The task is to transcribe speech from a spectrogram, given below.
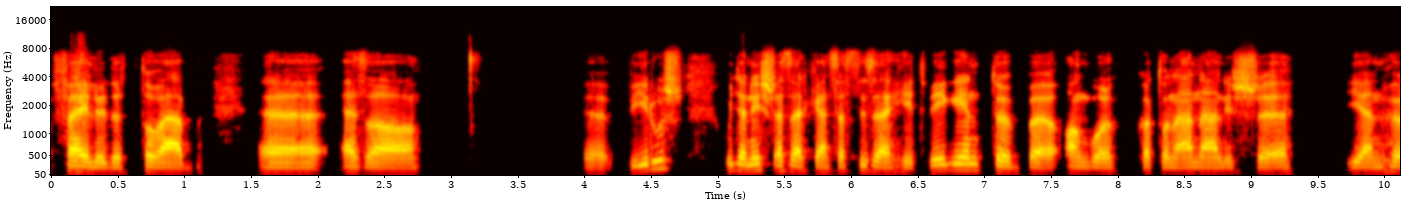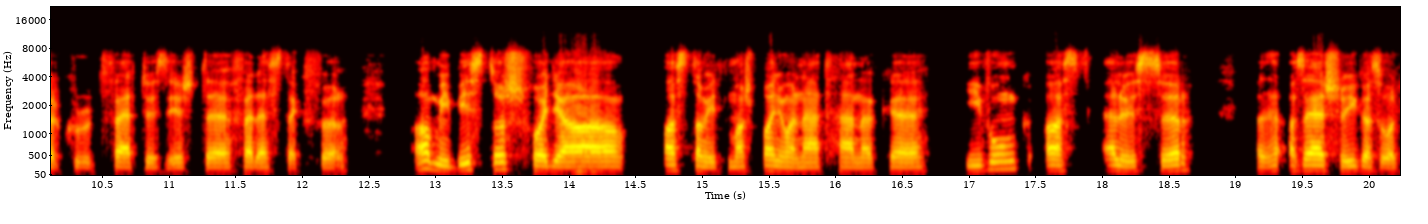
fejlődött tovább ez a vírus, ugyanis 1917 végén több angol katonánál is ilyen hörkurut fertőzést fedeztek föl. Ami biztos, hogy a, azt, amit ma spanyol náthának hívunk, azt először az első igazolt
